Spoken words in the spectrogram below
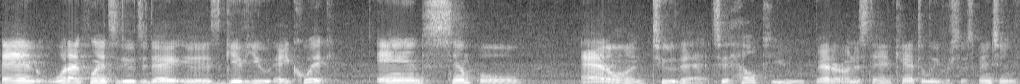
And what I plan to do today is give you a quick and simple add-on to that to help you better understand cantilever suspension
